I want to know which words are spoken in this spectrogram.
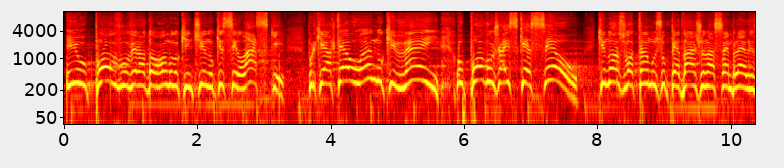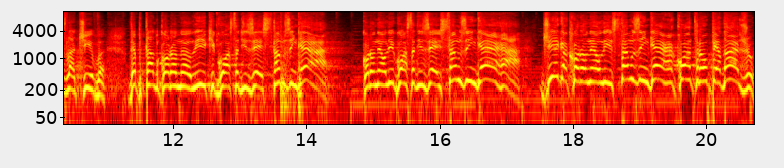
E o povo, vereador Rômulo Quintino, que se lasque, porque até o ano que vem o povo já esqueceu que nós votamos o pedágio na Assembleia Legislativa. deputado Coronel Lee, que gosta de dizer: estamos em guerra. Coronel Lee gosta de dizer: estamos em guerra. Diga, Coronel Lee, estamos em guerra contra o pedágio.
